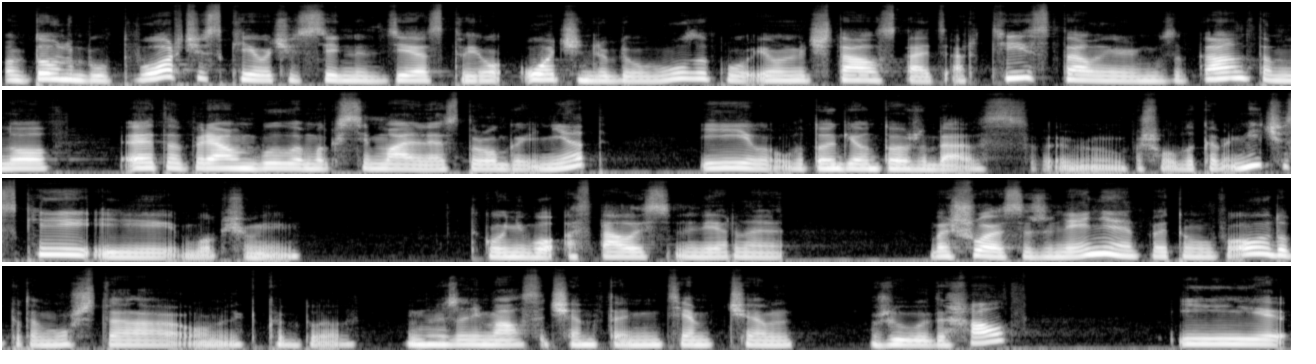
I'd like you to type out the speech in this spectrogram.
он тоже был творческий очень сильно с детства, и он очень любил музыку, и он мечтал стать артистом и музыкантом, но это прям было максимально строгое нет. И в итоге он тоже, да, э, пошел в экономический, и, в общем, такое у него осталось, наверное, большое сожаление по этому поводу, потому что он как бы занимался чем-то не тем, чем жил и дышал. И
